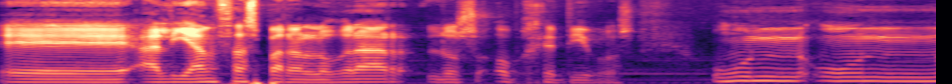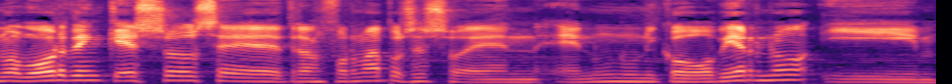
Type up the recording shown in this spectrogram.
Eh, alianzas para lograr los objetivos. Un, nuevo orden que eso se transforma, pues eso, en, un único gobierno y,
